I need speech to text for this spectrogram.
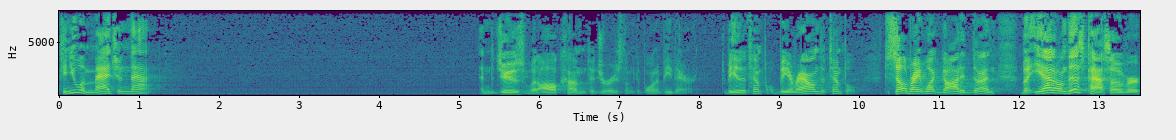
Can you imagine that? And the Jews would all come to Jerusalem to want to be there, to be the temple, be around the temple, to celebrate what God had done. But yet on this Passover,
